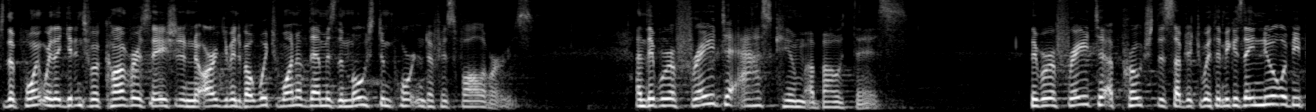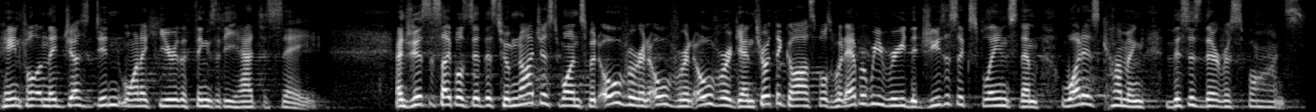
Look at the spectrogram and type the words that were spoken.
To the point where they get into a conversation and an argument about which one of them is the most important of his followers. And they were afraid to ask him about this. They were afraid to approach the subject with him because they knew it would be painful and they just didn't want to hear the things that he had to say. And Jesus' disciples did this to him not just once, but over and over and over again. Throughout the Gospels, whenever we read that Jesus explains to them what is coming, this is their response.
